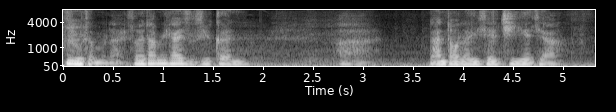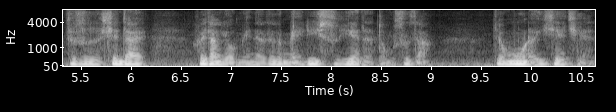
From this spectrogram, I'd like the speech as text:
嗯书怎么来，所以他们一开始去跟啊南投的一些企业家，就是现在非常有名的这个美丽实业的董事长，就募了一些钱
